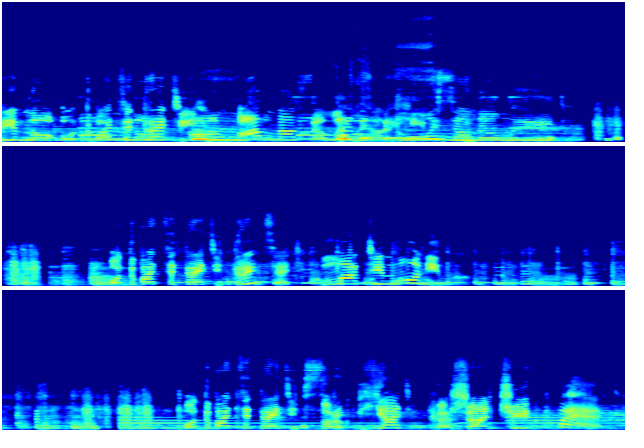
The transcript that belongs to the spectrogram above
Рівно о 23.00 Анна Зелений Задумайся на мить. О 23.30 Мартін Монінг. О 23.45 Кажанчик Пет.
